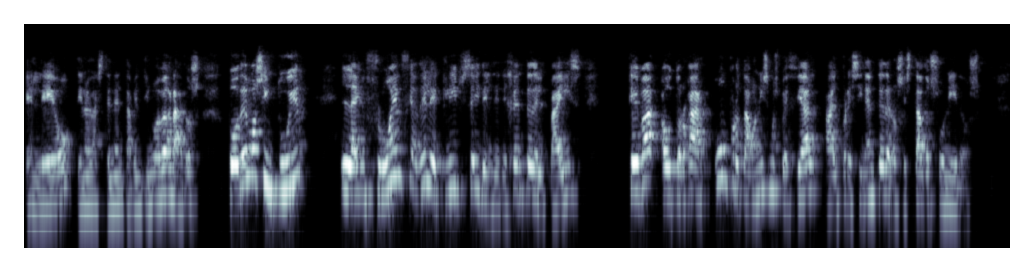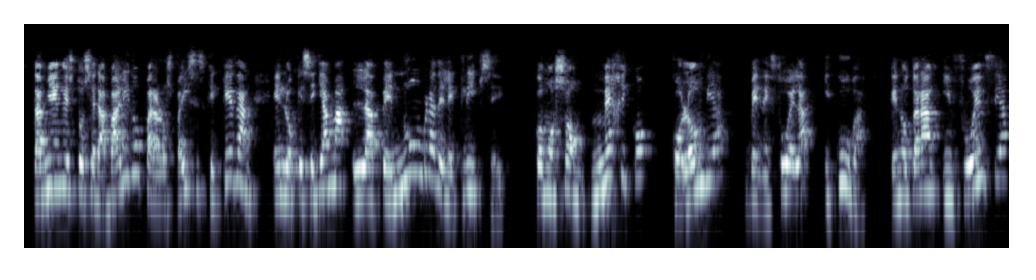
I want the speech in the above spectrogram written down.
en Leo, tiene el ascendente a 29 grados, podemos intuir la influencia del eclipse y del dirigente del país que va a otorgar un protagonismo especial al presidente de los Estados Unidos. También esto será válido para los países que quedan en lo que se llama la penumbra del eclipse, como son México, Colombia, Venezuela y Cuba, que notarán influencia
